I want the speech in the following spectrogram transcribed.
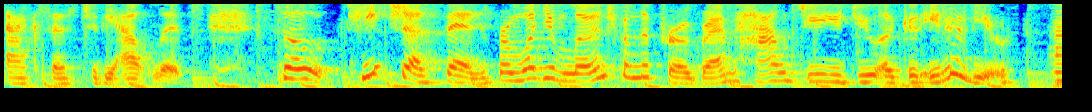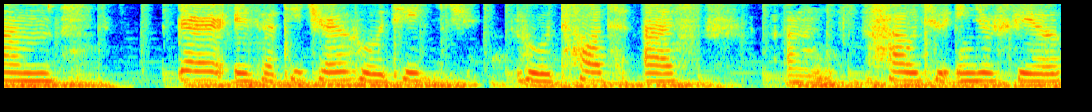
access to the outlets. So teach us then, from what you've learned from the program, how do you do a good interview? Um, there is a teacher who teach who taught us um, how to interview,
